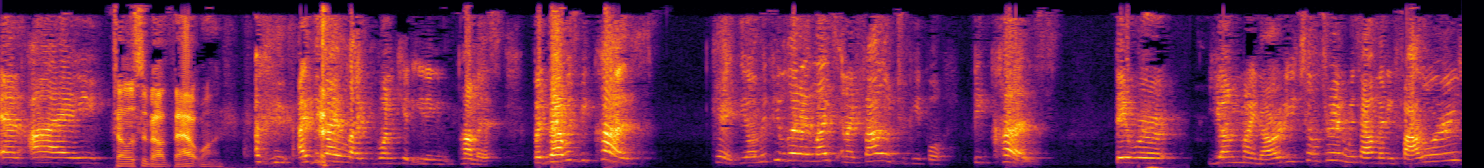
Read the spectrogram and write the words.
and I Tell us about that one. I think I liked one kid eating pumice, but that was because, okay, the only people that I liked, and I followed two people because they were young minority children without many followers,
